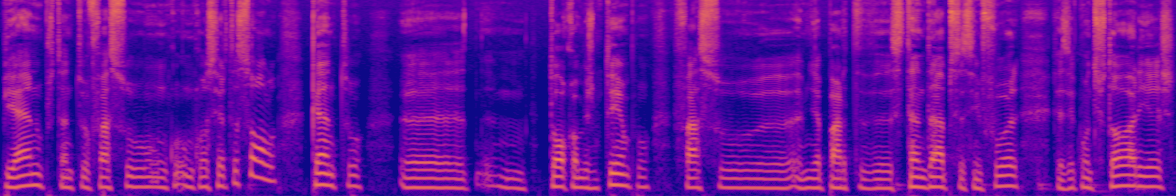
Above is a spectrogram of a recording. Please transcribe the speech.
piano, portanto, eu faço um, um concerto a solo, canto, uh, toco ao mesmo tempo, faço uh, a minha parte de stand-up, se assim for, quer dizer, conto histórias,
